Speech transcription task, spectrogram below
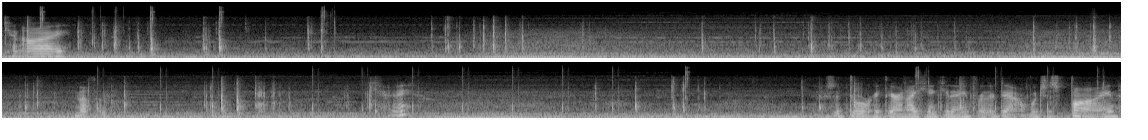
Can I... right there, and I can't get any further down, which is fine.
